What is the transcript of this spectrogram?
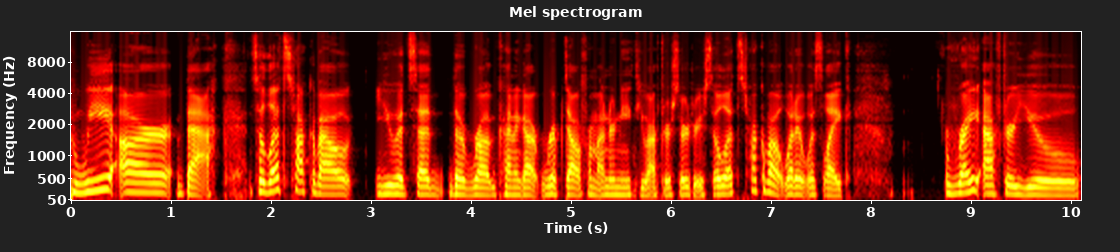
we are back. So let's talk about you had said the rug kind of got ripped out from underneath you after surgery. So let's talk about what it was like right after you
